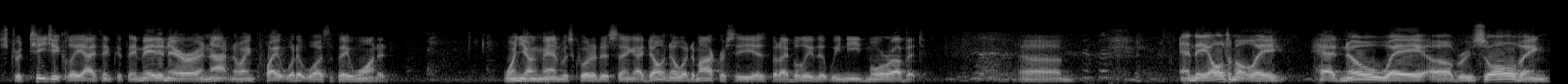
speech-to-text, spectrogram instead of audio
Strategically, I think that they made an error in not knowing quite what it was that they wanted. One young man was quoted as saying, I don't know what democracy is, but I believe that we need more of it. Um, and they ultimately had no way of resolving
